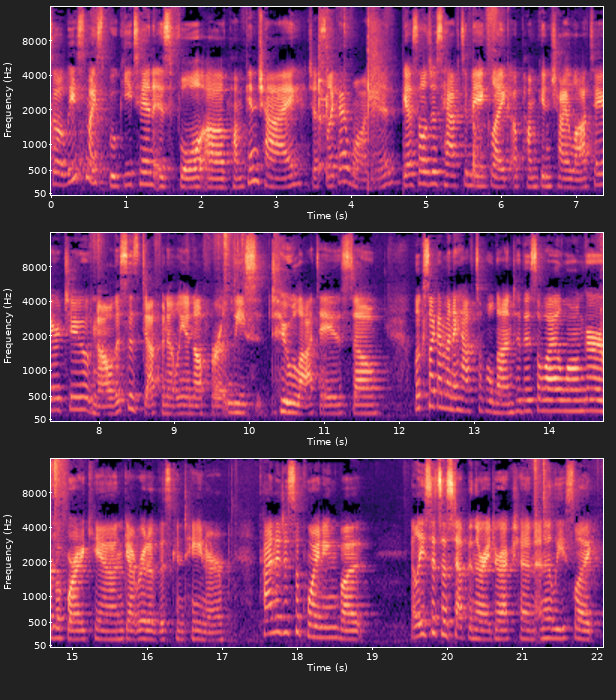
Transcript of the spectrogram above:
So at least my spooky tin is full of pumpkin chai, just like I wanted. I guess I'll just have to make like a pumpkin chai latte or two. No, this is definitely enough for at least two lattes. So looks like I'm gonna have to hold on to this a while longer before I can get rid of this container. Kind of disappointing, but at least it's a step in the right direction and at least like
